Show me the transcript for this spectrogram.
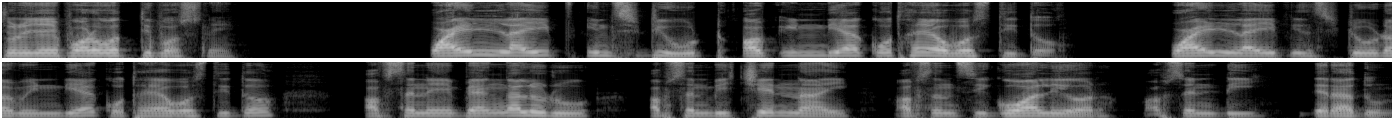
চলে যাই পরবর্তী প্রশ্নে। ওয়াইল্ড লাইফ ইনস্টিটিউট অফ ইন্ডিয়া কোথায় অবস্থিত? ওয়াইল্ড লাইফ ইনস্টিটিউট অফ ইন্ডিয়া কোথায় অবস্থিত? Option A Bengaluru option B Chennai option C Gwalior option D Dehradun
